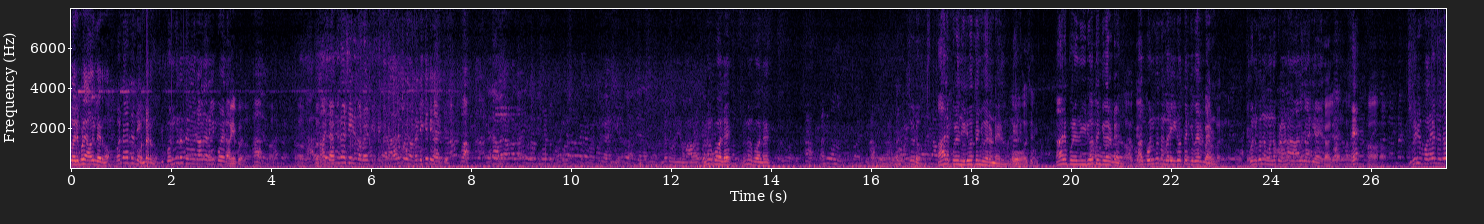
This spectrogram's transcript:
വരുമ്പോഴേ ആളില്ലായിരുന്നോ? ഉണ്ടായിരുന്നേ. ഈ പൊൻകുന്നത്ത് നിന്ന് ഒരാൾ ഇറങ്ങിപ്പോയതാ. ഇറങ്ങിപ്പോയതാ. ആ. ആ ശക്തിനാശേരി എന്നുള്ള ടിക്കറ്റ് ആലപ്പുഴ എന്നുള്ള ടിക്കറ്റ് കാണിച്ചു. വാ. നിങ്ങൾ പോലെ നിങ്ങൾ പോലെ ആലപ്പുഴയിൽ നിന്ന് ഇരുപത്തഞ്ച് പേരുണ്ടായിരുന്നു ആലപ്പുഴയിൽ നിന്ന് ഇരുപത്തഞ്ച് പേരുണ്ടായിരുന്നു. അത് പൊൻകുന്നം വരെ ഇരുപത്തഞ്ച് പേരുണ്ടായിരുന്നു. പൊൻകുന്നം വന്നപ്പോഴാണ് ആൾ കാലിയായത്. ഏഹ് ഏ? ഇവർ പറയുന്നത്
